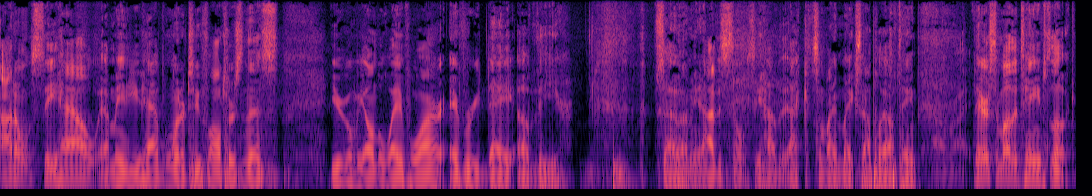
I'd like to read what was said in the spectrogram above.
I don't see how. I mean, you have one or two falters in this, you're going to be on the waiver wire every day of the year. so, I mean, I just don't see how that somebody makes that playoff team. All right. There are some other teams. Look,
